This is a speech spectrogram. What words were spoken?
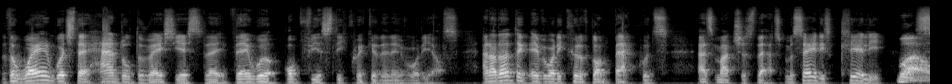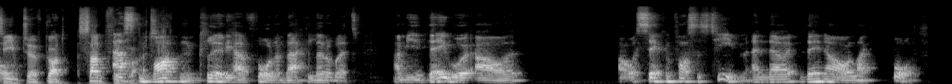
the way in which they handled the race yesterday, they were obviously quicker than everybody else. And I don't think everybody could have gone backwards as much as that. Mercedes clearly Well, seemed to have got something Aston right. Martin clearly have fallen back a little bit. I mean, they were our our second fastest team, and now they now are like fourth.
